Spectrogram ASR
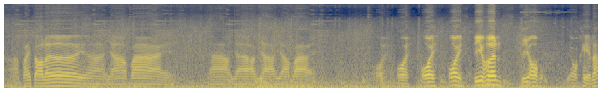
อ่าไปต่อเลยอ่ายาวไปยาวยาวยาวยาวไป โอ้ยโอ้ยโอ้ยโอ้ยตีเพลินตีออกตีออกเขตละ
